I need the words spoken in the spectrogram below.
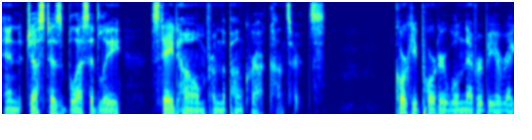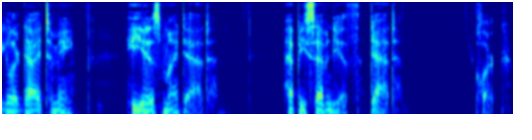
and just as blessedly stayed home from the punk rock concerts. Corky Porter will never be a regular guy to me. He is my dad. Happy 70th, Dad. Clark.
